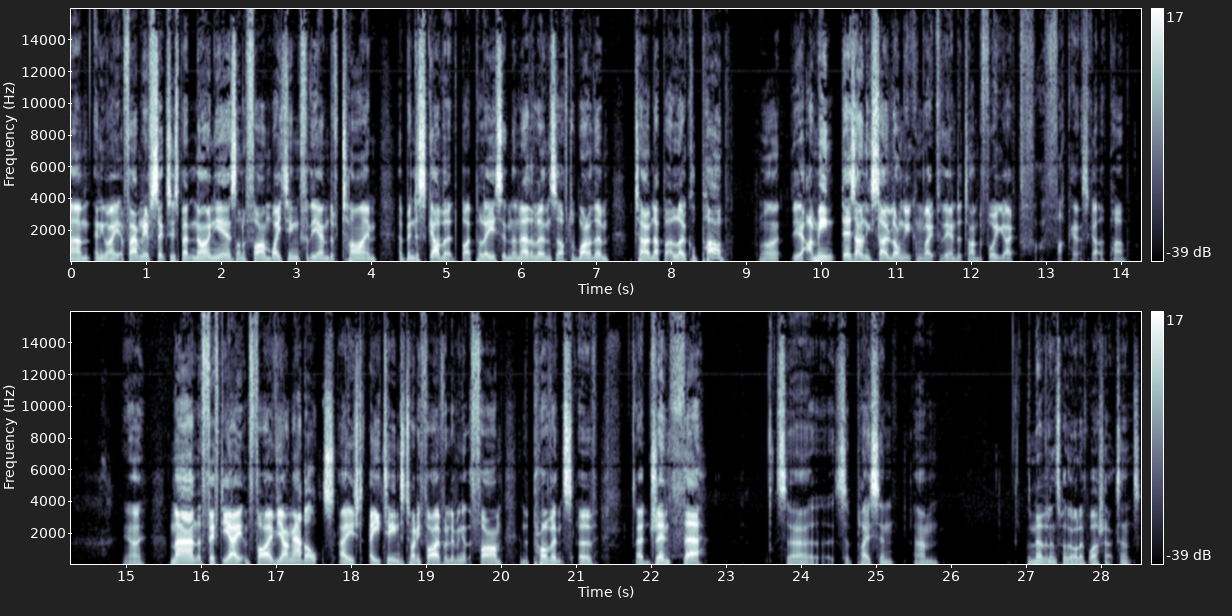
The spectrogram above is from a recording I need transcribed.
Um, anyway, a family of six who spent nine years on a farm waiting for the end of time have been discovered by police in the Netherlands after one of them turned up at a local pub. Right? Yeah, I mean, there's only so long you can wait for the end of time before you go, "F- fuck it, let's go to the pub. You know, man of 58 and five young adults aged 18 to 25 were living at the farm in the province of uh, Drenthe. It's a, it's a place in um, the Netherlands where they all have Welsh accents.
